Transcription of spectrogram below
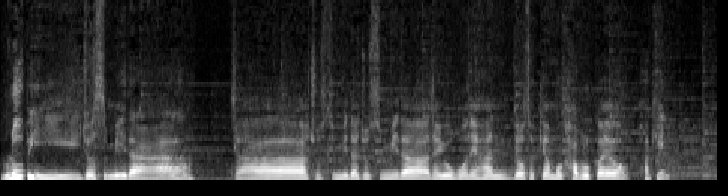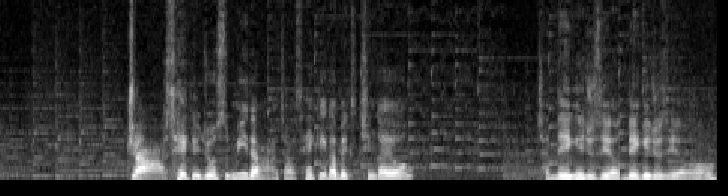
루비 좋습니다. 자, 좋습니다. 좋습니다. 자, 요번에 한 6개 한번 가볼까요? 확인? 자, 3개 좋습니다. 자, 3개가 맥스치인가요? 자, 4개 주세요. 4개 주세요.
